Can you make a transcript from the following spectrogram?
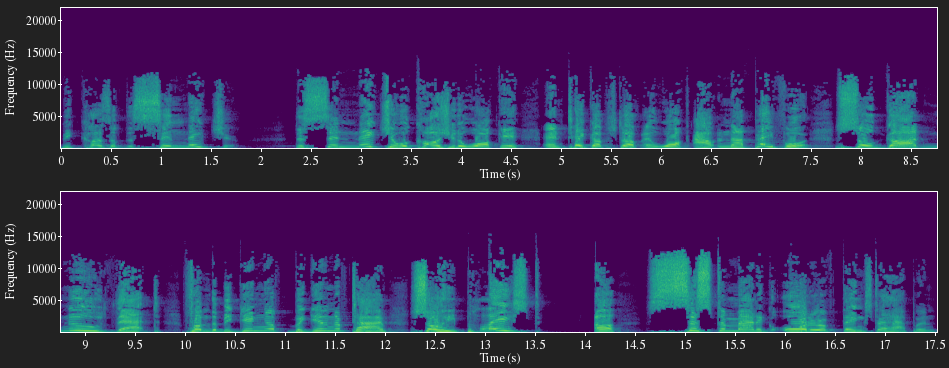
Because of the sin nature. The sin nature will cause you to walk in and take up stuff and walk out and not pay for it. So God knew that from the beginning of beginning of time, so he placed a systematic order of things to happen,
